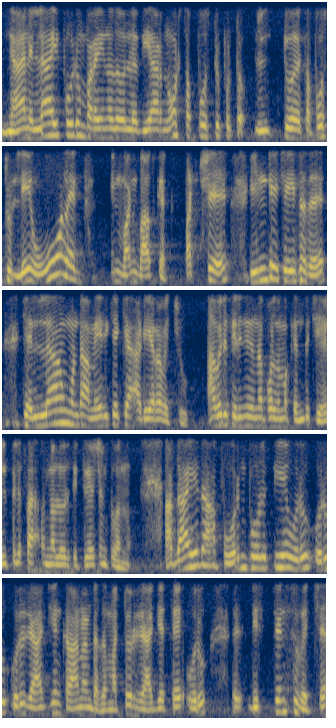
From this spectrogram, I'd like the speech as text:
ഞാൻ എല്ലായ്പ്പോഴും പറയുന്നത് പോലെ we are not suppose to put suppose to lay all eggs in one basket പക്ഷേ ഇന്ത്യ ചെയ്തത് എല്ലാം കൊണ്ട് അമേരിക്കയ്ക്ക് അടിയറ വെച്ചു. അവർ തിരിഞ്ഞു നിന്നപ്പോൾ നമുക്ക് എന്ത് ഹെൽപ്ലെസ് എന്നുള്ള ഒരു സിറ്റുവേഷൻസ് വന്നു. അതായത് ആ ഫോറിൻ പോളിസിയെ ഒരു ഒരു ഒരു രാജ്യം കാണേണ്ടത് മറ്റൊരു രാജ്യത്തെ ഒരു ഡിസ്റ്റൻസ് വെച്ച്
